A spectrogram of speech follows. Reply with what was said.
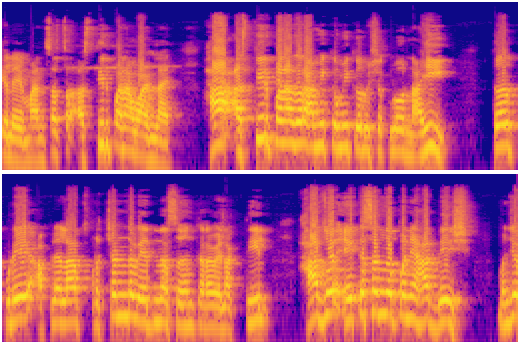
केलंय माणसाचा अस्थिरपणा वाढलाय. हा अस्थिरपणा जर आम्ही कमी करू शकलो नाही तर पुढे आपल्याला प्रचंड वेदना सहन कराव्या लागतील. हा जो एकसंघपणे हा देश म्हणजे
